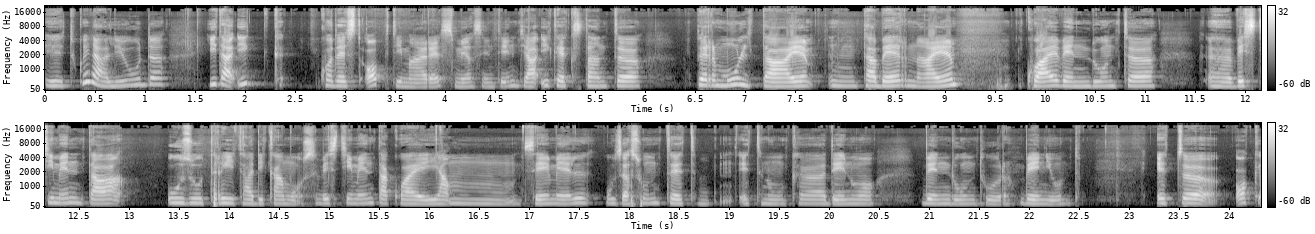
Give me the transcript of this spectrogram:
Et quid aliud? Ita ic quod est optima res mea sententia hic extant eh, per multae mm, tabernae quae vendunt uh, eh, vestimenta usutrita dicamus vestimenta quae iam semel usa sunt et, et nunc eh, denuo venduntur veniunt. Et uh, hoc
